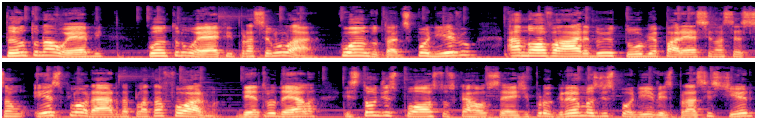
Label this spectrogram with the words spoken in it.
tanto na web quanto no app para celular. Quando está disponível, a nova área do YouTube aparece na seção Explorar da plataforma. Dentro dela estão dispostos carrosséis de programas disponíveis para assistir,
